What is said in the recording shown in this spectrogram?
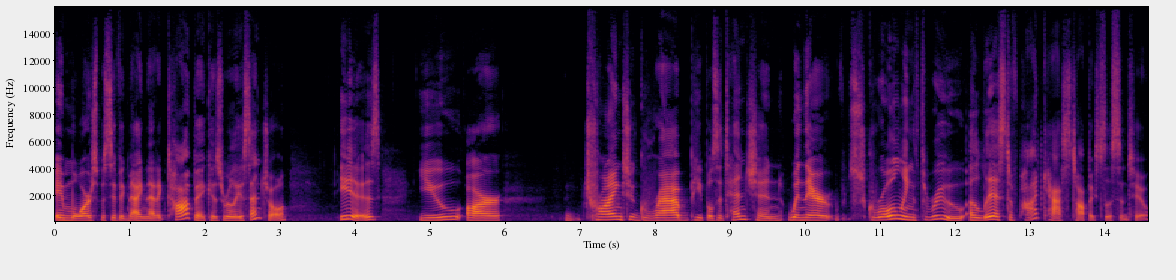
a more specific magnetic topic is really essential. Is you are trying to grab people's attention when they're scrolling through a list of podcast topics to listen to.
